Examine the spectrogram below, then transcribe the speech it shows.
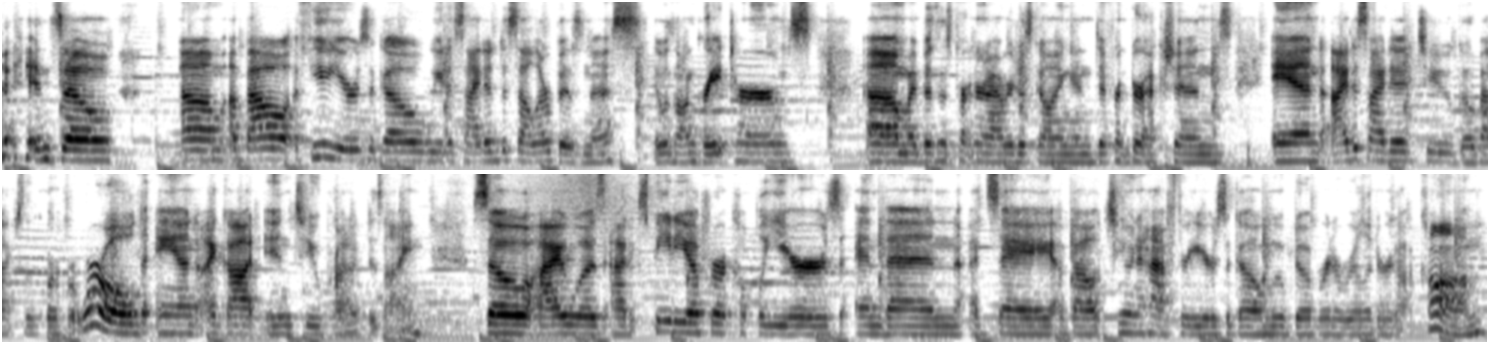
and so, um, about a few years ago, we decided to sell our business. It was on great terms. Um, my business partner and I were just going in different directions. And I decided to go back to the corporate world and I got into product design. So I was at Expedia for a couple years. And then I'd say about two and a half, three years ago, moved over to realtor.com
